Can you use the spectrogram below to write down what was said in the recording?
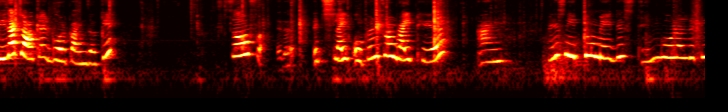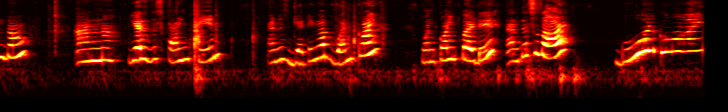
These are chocolate gold coins, okay? So it's like open from right here, and I just need to make this thing go a little down. And uh, yes, this coin came and is getting up one coin, one coin per day, and this is our gold coin.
